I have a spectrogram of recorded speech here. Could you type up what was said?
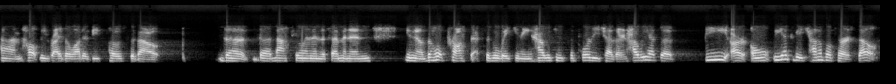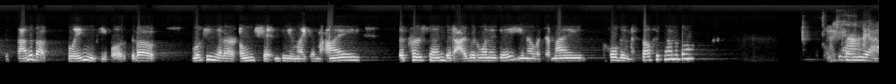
um, helped me write a lot of these posts about the the masculine and the feminine you know, the whole process of awakening, how we can support each other and how we have to be our own, we have to be accountable for ourselves. It's not about blaming people. It's about looking at our own shit and being like, am I the person that I would want to date? You know, like, am I holding myself accountable? Yeah. So, yeah.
